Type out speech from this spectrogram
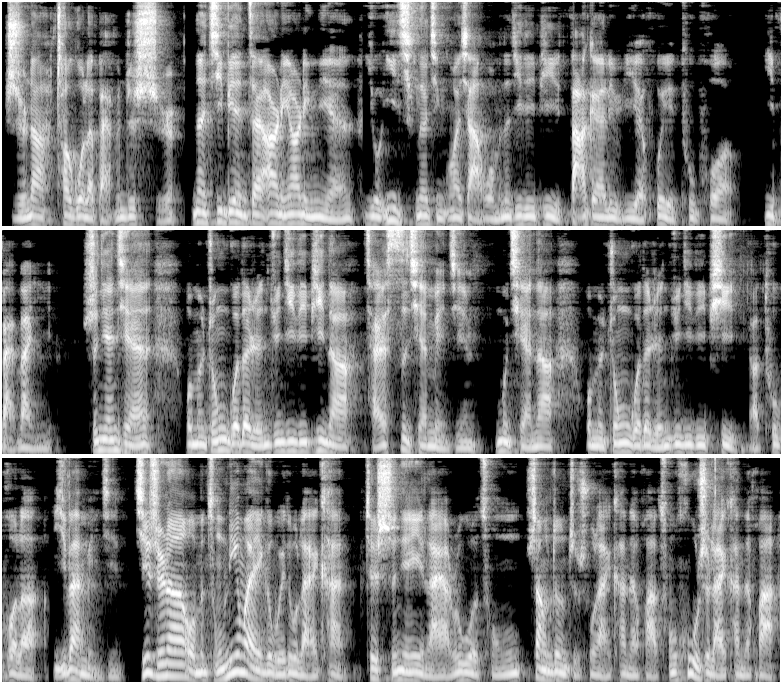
值呢，超过了百分之十。那即便在二零二零年有疫情的情况下，我们的 GDP 大概率也会突破一百万亿。十年前，我们中国的人均 GDP 呢才四千美金。目前呢，我们中国的人均 GDP 啊突破了一万美金。其实呢，我们从另外一个维度来看，这十年以来啊，如果从上证指数来看的话，从沪市来看的话，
